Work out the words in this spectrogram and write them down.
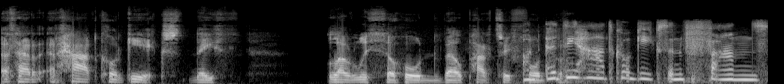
atha'r er hardcore geeks, neith lawrlwytho hwn fel part o'i ffôn. Ond ydy Hardcore Geeks yn fans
